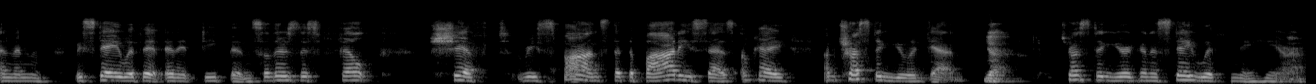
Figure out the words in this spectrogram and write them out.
and then we stay with it and it deepens. So there's this felt shift response that the body says okay i'm trusting you again. Yeah trusting you're going to stay with me here.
